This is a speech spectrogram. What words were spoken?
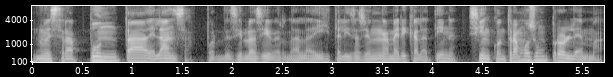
nuestra punta de lanza, por decirlo así, ¿verdad? La digitalización en América Latina. Si encontramos un problema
